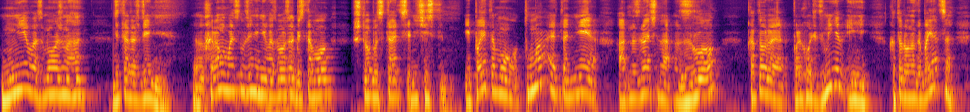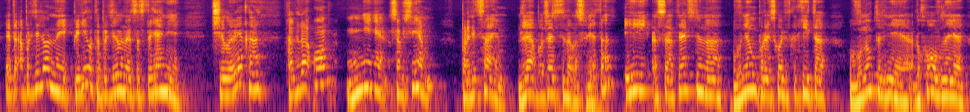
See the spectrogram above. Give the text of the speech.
невозможно деторождение. Храмовое служение невозможно без того, чтобы стать нечистым. И поэтому тума – это не однозначно зло, которое приходит в мир и которого надо бояться. Это определенный период, определенное состояние человека, когда он не совсем проницаем для божественного света, и, соответственно, в нем происходят какие-то внутренние духовные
